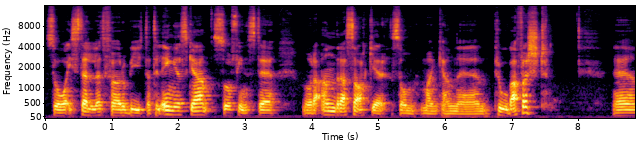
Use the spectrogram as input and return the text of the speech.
Så istället för att byta till engelska så finns det några andra saker som man kan eh, prova först. Eh,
